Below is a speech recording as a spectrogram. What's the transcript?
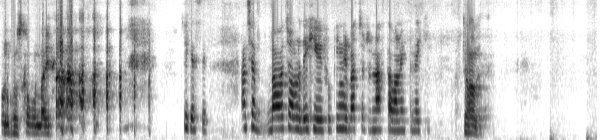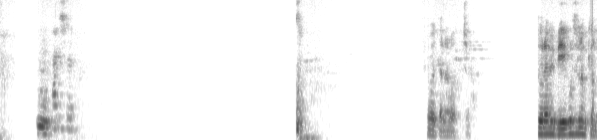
কোনো খোঁজ খবর নাই। ঠিক আছে। আচ্ছা বাবা চলো দেখি ওই ফকিনের বাচ্চাটা নাস্তা বানাইছে নাকি? চল। শয়তানের বাচ্চা। তোর আমি বিয়ে করেছিলাম কেন?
